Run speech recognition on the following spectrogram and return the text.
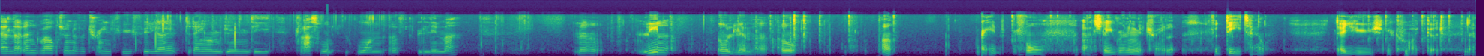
Hello and welcome to another train view video. Today I'm doing the class 1, 1 of Lima. Now, Lima or Lima or oh, grade 4 actually running the train for detail. They're usually quite good. Now,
